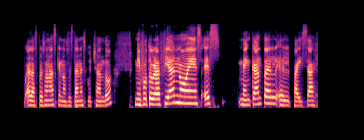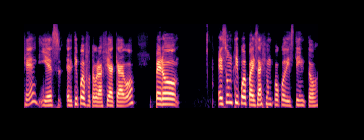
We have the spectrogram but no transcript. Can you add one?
las personas que nos están escuchando. Mi fotografía no es, es, me encanta el, paisaje y es el tipo de fotografía que hago, pero es un tipo de paisaje un poco distinto.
